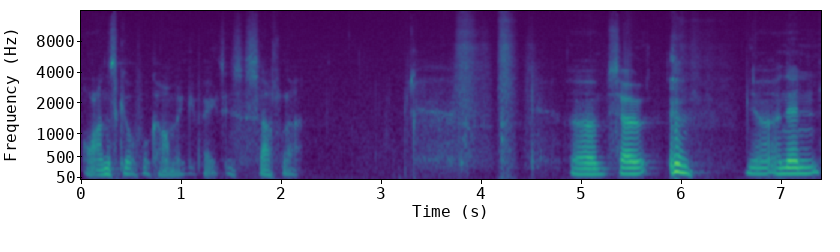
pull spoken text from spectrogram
Or unskillful karmic effects is subtler. Um, so, yeah, and then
